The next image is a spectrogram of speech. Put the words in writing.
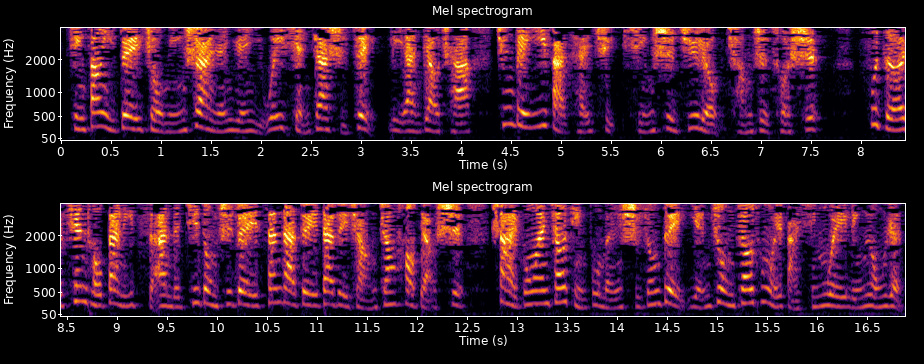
警方已对九名涉案人员以危险驾驶罪立案调查，均被依法采取刑事拘留强制措施。负责牵头办理此案的机动支队三大队大队长张浩表示，上海公安交警部门始终对严重交通违法行为零容忍，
